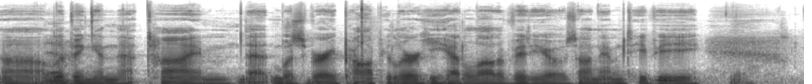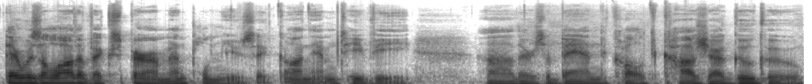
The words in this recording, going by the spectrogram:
uh, Yeah. living in that time that was very popular. He had a lot of videos on MTV. There was a lot of experimental music on MTV. Uh, there's a band called Kajagoogoo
